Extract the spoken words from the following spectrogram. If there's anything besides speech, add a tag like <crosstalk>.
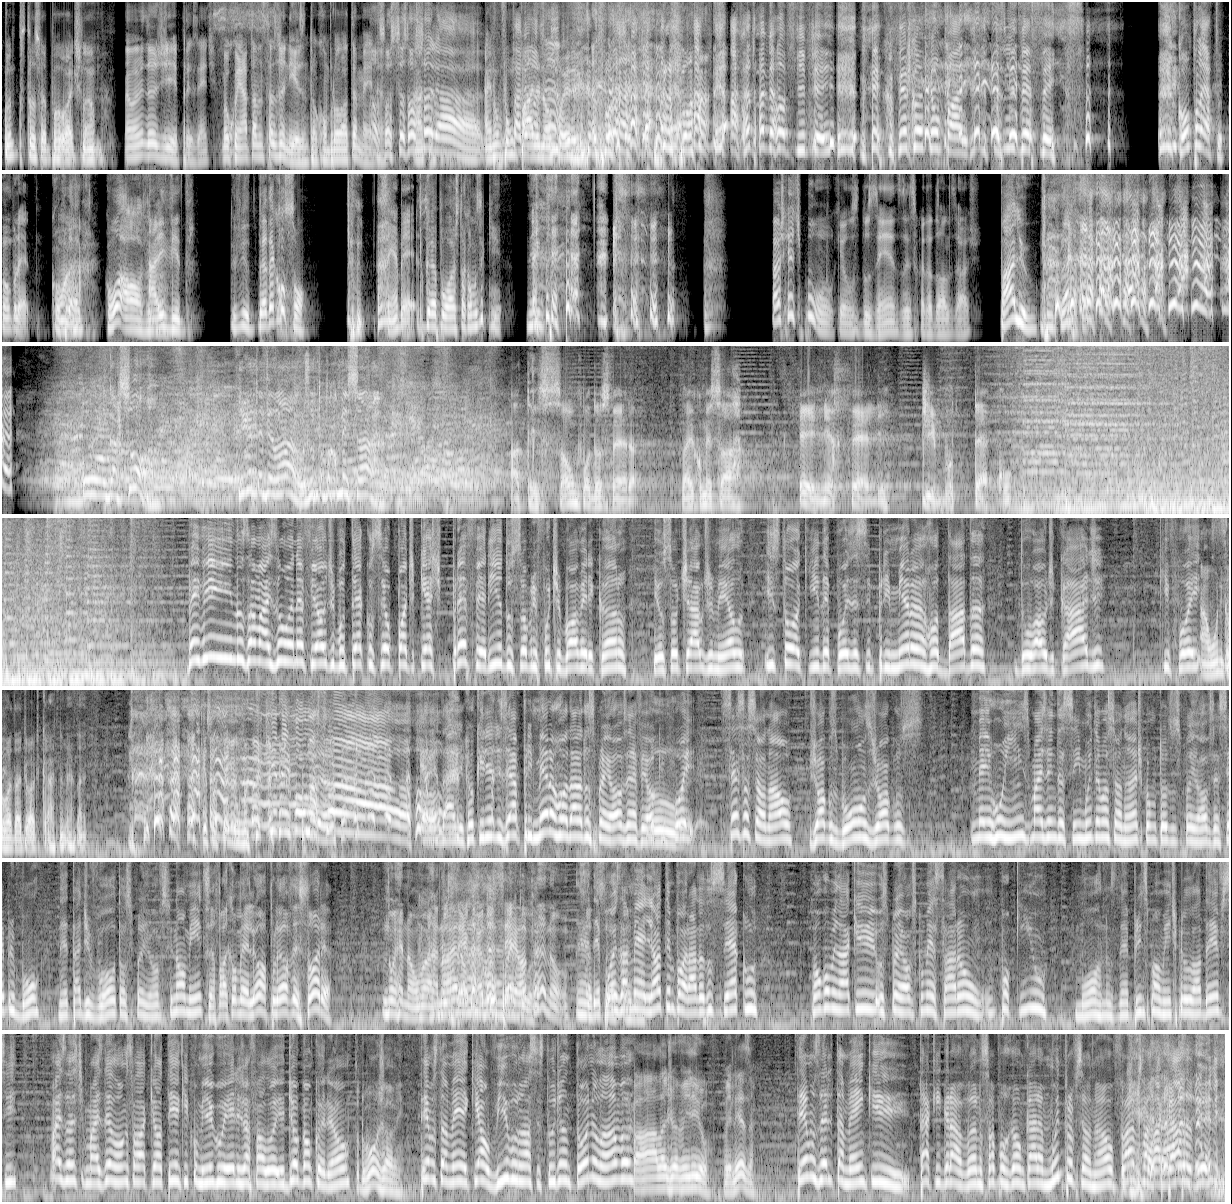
Quanto custou sua Apple Watch, Lamba? Minha mãe me deu de presente. Meu cunhado tava nos Estados Unidos, então comprou lá também. Não, né? só, só, só Ah, se tá. olhar. Aí não foi um tabela palio, não. Foi. <laughs> FIP. A tabela FIP aí, vê, quanto é um palio. 2016. Completo. Completo. Completo. Com óbvio. Ar e vidro. Duvido. Vem até com som. Sem ABS. Porque o Apple Watch toca musiquinha. <laughs> Eu Acho que é tipo uns 200, 250 dólares, eu acho. Palio? Completo? Ô garçom, liga a TV lá, o jogo tá pra começar. Atenção, Podosfera. Vai começar NFL de Boteco. Bem-vindos a mais um NFL de Boteco, seu podcast preferido sobre futebol americano. Eu sou o Thiago de Melo e estou aqui depois dessa primeira rodada do wildcard, que foi... A única rodada de wildcard, na verdade. <laughs> Porque só tem uma. Aqui na informação! <laughs> É verdade, o que eu queria dizer é a primeira rodada dos playoffs da NFL, que Oh. foi sensacional. Jogos bons, jogos meio ruins, mas ainda assim muito emocionante, como todos os playoffs. É sempre bom, né? Tá de volta aos playoffs, finalmente. Você vai falar que é o melhor playoff da história? Não é não, mano. É Não do é século, não. é do Playoff século. Não é não. É, do depois da século. melhor temporada do século, vamos combinar que os playoffs começaram um pouquinho mornos, né? Principalmente pelo lado da UFC. Mas antes de mais delongas, falar que ó, tem aqui comigo, ele já falou aí, Diogão Coelhão. Tudo bom, jovem? Temos também aqui ao vivo no nosso estúdio Antônio Lamba. Fala, Jovenil, beleza? Temos ele também que tá aqui gravando só porque é um cara muito profissional, Flávio <laughs> Batata. casa dele.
